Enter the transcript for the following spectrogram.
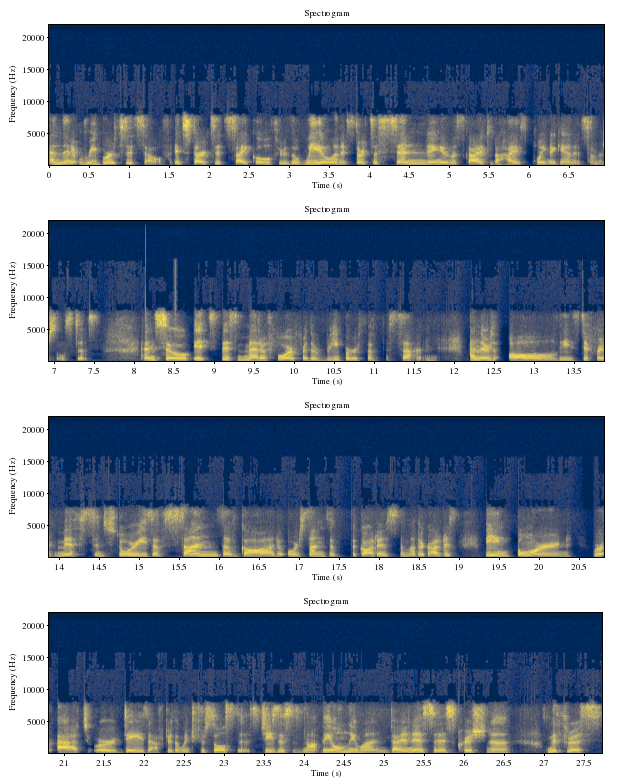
And then it rebirths itself. It starts its cycle through the wheel and it starts ascending in the sky to the highest point again at summer solstice. And so it's this metaphor for the rebirth of the sun. And there's all these different myths and stories of sons of God or sons of the goddess, the mother goddess, being born were at or days after the winter solstice. Jesus is not the only one. Dionysus, Krishna, Mithras,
